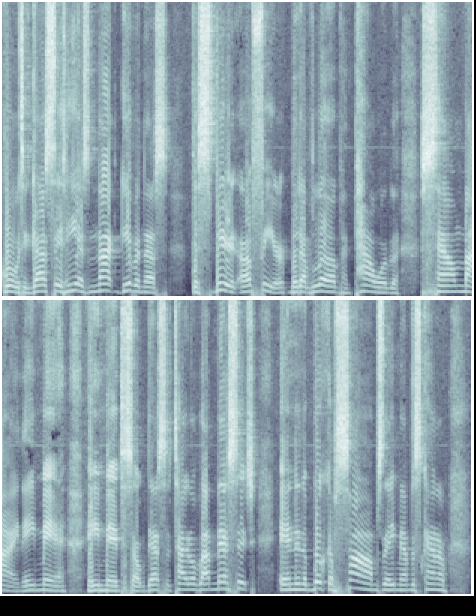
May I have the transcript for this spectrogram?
Glory to God. Says He has not given us the spirit of fear, but of love and power, of the sound mind. Amen. Amen. So that's the title of our message. And in the book of Psalms, amen, I'm just kind of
